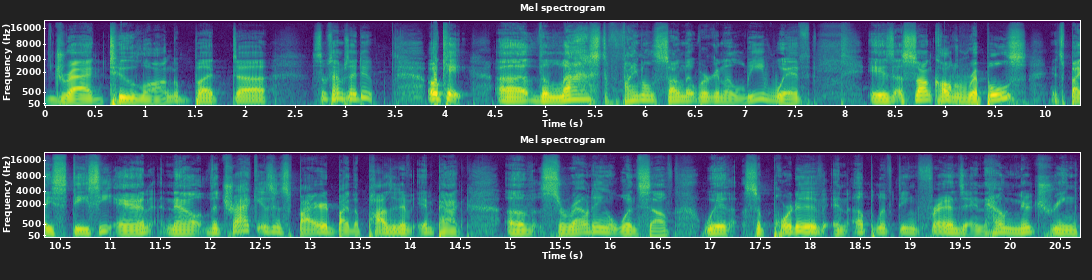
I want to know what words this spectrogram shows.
drag too long, but uh, sometimes I do. Okay, uh, the last final song that we're gonna leave with is a song called Ripples. It's by Stacey Ann. Now, the track is inspired by the positive impact of surrounding oneself with supportive and uplifting friends and how nurturing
